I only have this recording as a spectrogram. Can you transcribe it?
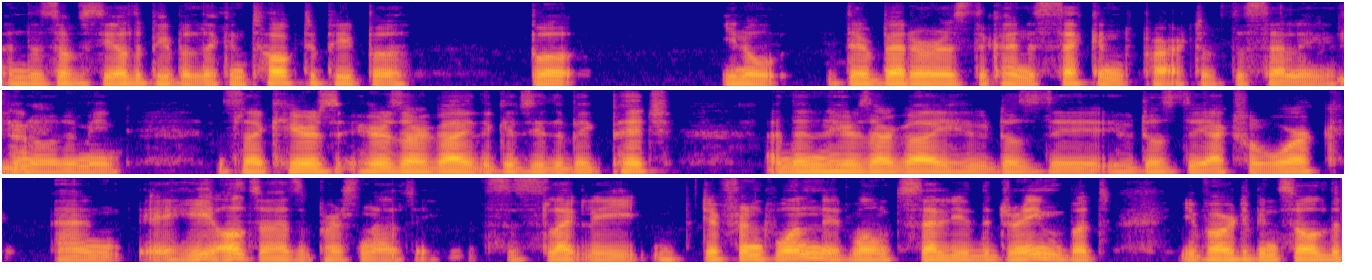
and there's obviously other people that can talk to people, but you know they're better as the kind of second part of the selling, if Yeah. you know what I mean. It's like here's here's our guy that gives you the big pitch, and then here's our guy who does the who does the actual work, and he also has a personality. It's a slightly different one. It won't sell you the dream, but you've already been sold the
